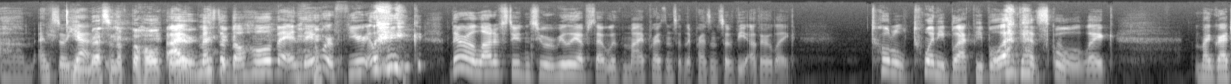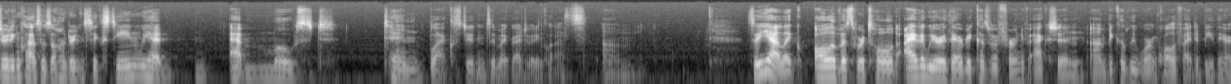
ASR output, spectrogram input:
Um, and so, You're yeah. messing up the whole thing. I messed up the whole thing, and they were furious. Like there are a lot of students who were really upset with my presence and the presence of the other like total twenty black people at that school. Like my graduating class was 116. We had at most ten black students in my graduating class. Um, so yeah, like all of us were told either we were there because of affirmative action, um, because we weren't qualified to be there,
